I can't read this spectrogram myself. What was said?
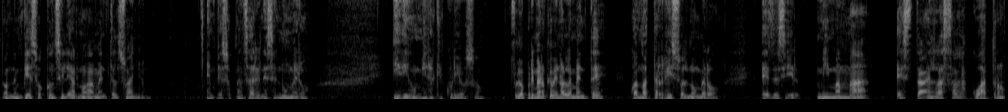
Donde empiezo a conciliar nuevamente el sueño, empiezo a pensar en ese número y digo, mira qué curioso. Lo primero que vino a la mente cuando aterrizo el número es decir, mi mamá está en la sala 4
